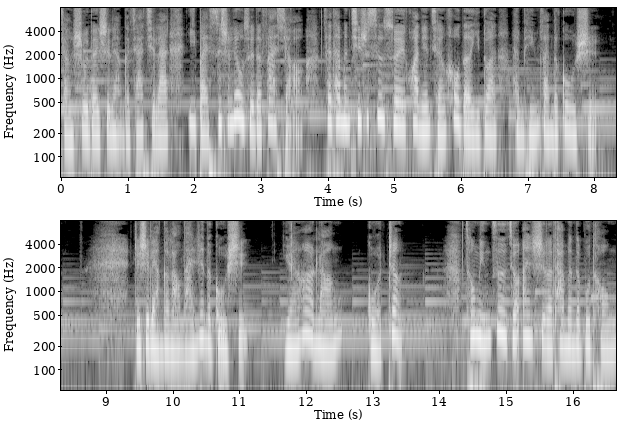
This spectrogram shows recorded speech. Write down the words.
讲述的是两个加起来一百四十六岁的发小，在他们七十四岁跨年前后的一段很平凡的故事。这是两个老男人的故事，袁二郎、国正。从名字就暗示了他们的不同：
